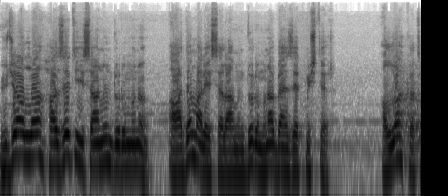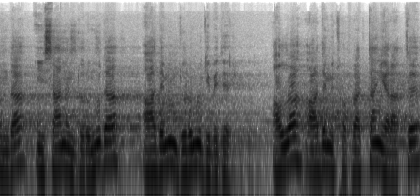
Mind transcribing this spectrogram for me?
Yüce Allah Hz. İsa'nın durumunu Adem Aleyhisselam'ın durumuna benzetmiştir. Allah katında İsa'nın durumu da Adem'in durumu gibidir. Allah Adem'i topraktan yarattı,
